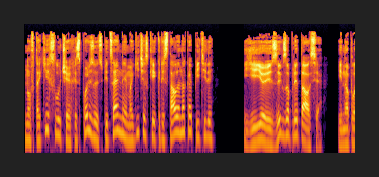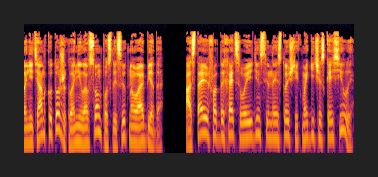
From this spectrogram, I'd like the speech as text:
но в таких случаях используют специальные магические кристаллы-накопители. Ее язык заплетался, инопланетянку тоже клонила в сон после сытного обеда. Оставив отдыхать свой единственный источник магической силы,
